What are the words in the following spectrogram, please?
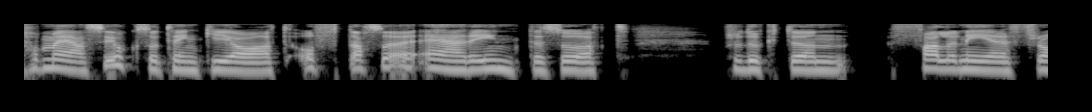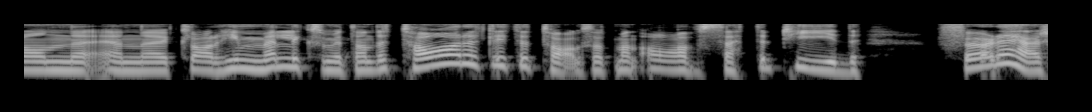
har med sig också, tänker jag, att ofta så är det inte så att produkten faller ner från en klar himmel, liksom, utan det tar ett litet tag så att man avsätter tid för det här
